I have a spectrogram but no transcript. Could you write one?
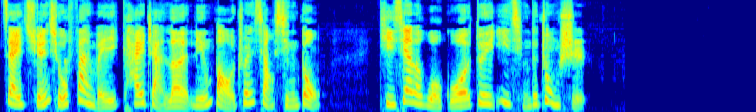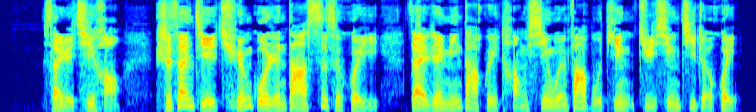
在全球范围开展了灵宝专项行动，体现了我国对疫情的重视。三月七号，十三届全国人大四次会议在人民大会堂新闻发布厅举行记者会，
